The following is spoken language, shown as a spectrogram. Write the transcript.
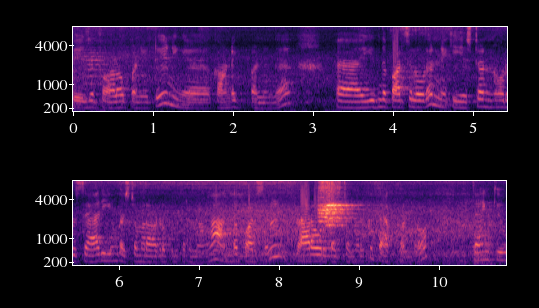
பேஜை ஃபாலோ பண்ணிவிட்டு நீங்கள் காண்டாக்ட் பண்ணுங்கள் இந்த பார்சலோடு இன்றைக்கி எக்ஸ்ட்ரா இன்னொரு சாரியும் கஸ்டமர் ஆர்டர் கொடுத்துருந்தாங்க. அந்த பார்சல் வேறு ஒரு கஸ்டமருக்கு பேக் பண்ணுறோம் தேங்க்யூ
